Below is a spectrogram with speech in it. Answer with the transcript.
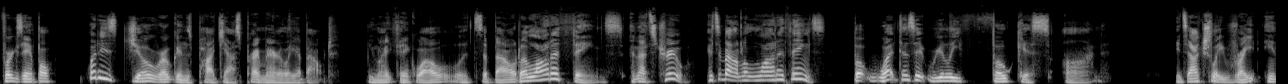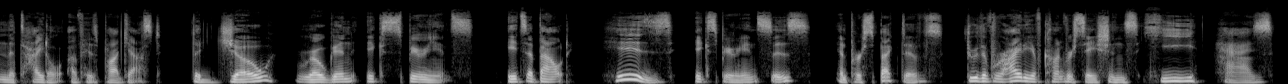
For example, what is Joe Rogan's podcast primarily about? You might think, well, it's about a lot of things. And that's true. It's about a lot of things. But what does it really focus on? It's actually right in the title of his podcast, The Joe Rogan Experience. It's about his experiences and perspectives through the variety of conversations he has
